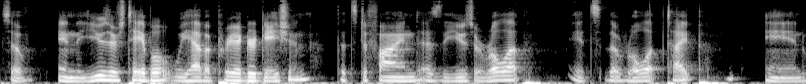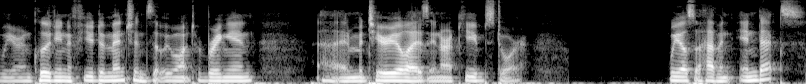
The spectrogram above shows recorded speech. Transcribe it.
So in the users table, we have a pre-aggregation that's defined as the user rollup. It's the rollup type, and we are including a few dimensions that we want to bring in uh, and materialize in our cube store. We also have an index,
